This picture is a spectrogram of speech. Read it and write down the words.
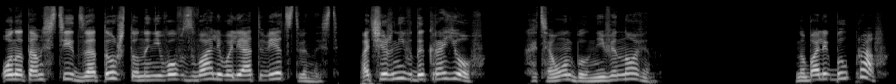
Он отомстит за то, что на него взваливали ответственность, очернив до краев, хотя он был невиновен. Но Балик был прав.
